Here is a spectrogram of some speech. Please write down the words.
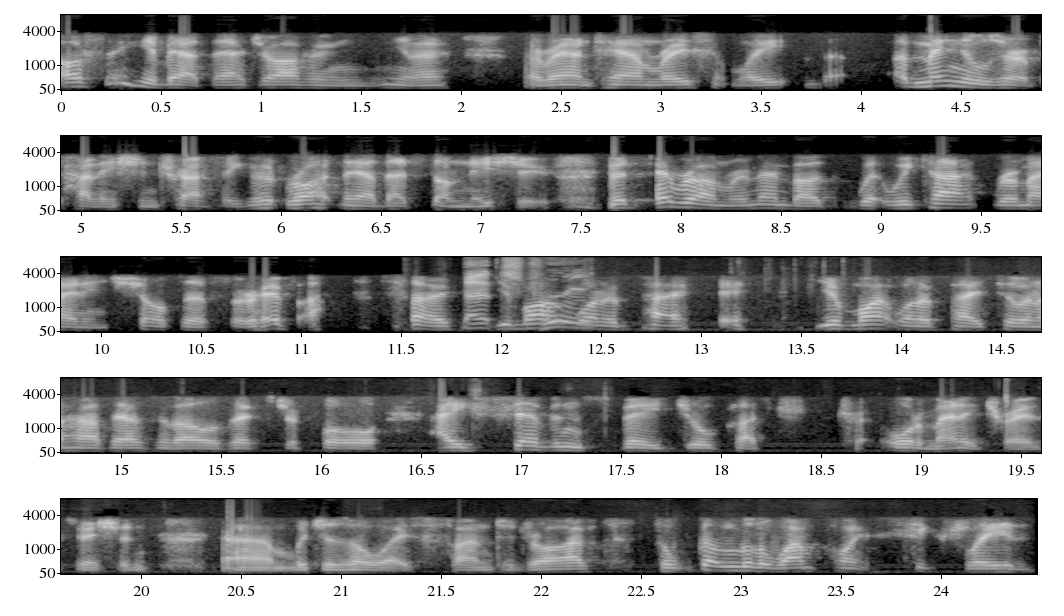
I was thinking about that driving, you know, around town recently. Uh, Manuals are a punish in traffic, but right now that's not an issue. But everyone remember, we- can't remain in shelter forever. So That's you might true. want to pay. You might want to pay two and a half thousand dollars extra for a seven-speed dual clutch automatic transmission, um, which is always fun to drive. So we've got a little 1.6 litre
